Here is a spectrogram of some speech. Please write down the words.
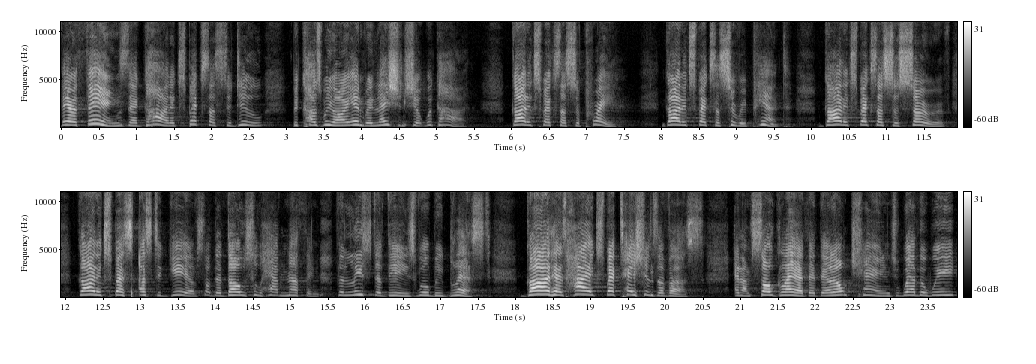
There are things that God expects us to do because we are in relationship with God. God expects us to pray. God expects us to repent. God expects us to serve. God expects us to give so that those who have nothing, the least of these, will be blessed. God has high expectations of us. And I'm so glad that they don't change whether we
